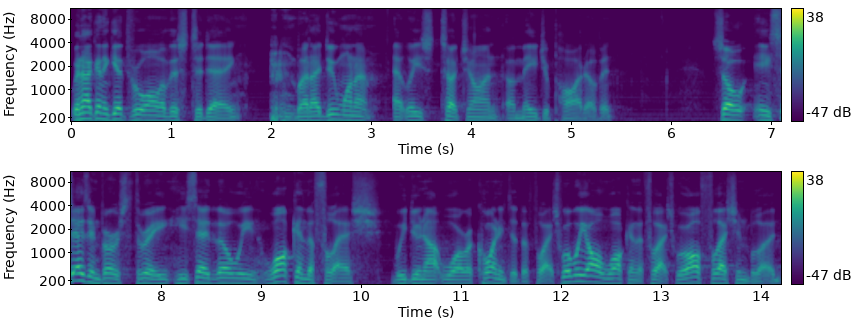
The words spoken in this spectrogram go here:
We're not going to get through all of this today. but I do want to at least touch on a major part of it. So he says in verse 3, he said, Though we walk in the flesh, we do not war according to the flesh. Well, we all walk in the flesh. We're all flesh and blood.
